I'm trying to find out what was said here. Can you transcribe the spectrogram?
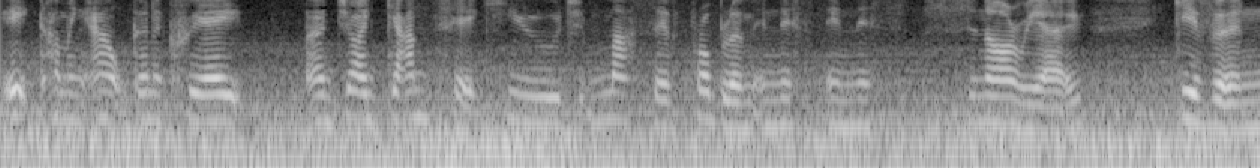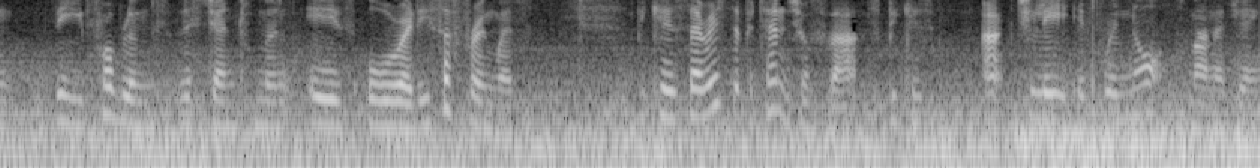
it coming out going to create a gigantic, huge, massive problem in this in this scenario, given the problems this gentleman is already suffering with? because there is the potential for that. Because actually, if we're not managing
